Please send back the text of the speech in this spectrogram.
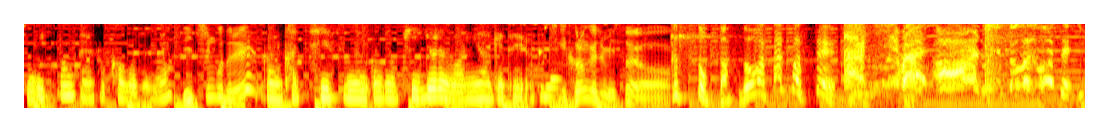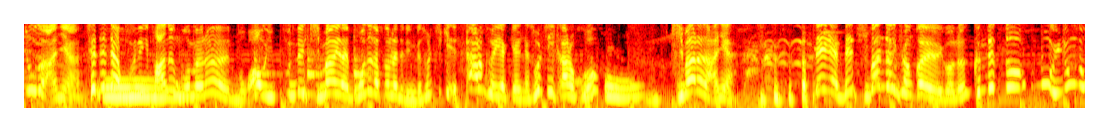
좀 이쁜 편에 속하거든요. 네 친구들이 약간 같이 있으면 약간 좀 비교를 많이 하게 돼요. 솔직히 그런 게 좀 있어요. 끝도 없다. 너가 딱 봤을 때, 아 씨발, 아 눈이 썩을 것 같아. 이 정도 아니야. 채팅창 음. 분위기 반응 보면은 뭐, 어 이쁜데 기만이다. 호들갑 떠는 애들인데 솔직히 까놓고 얘기할게 그냥 솔직히 까놓고 네. 기만은 아니야. 내, 내 주관적인 평가예요 이거는. 근데 또 뭐 이 정도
